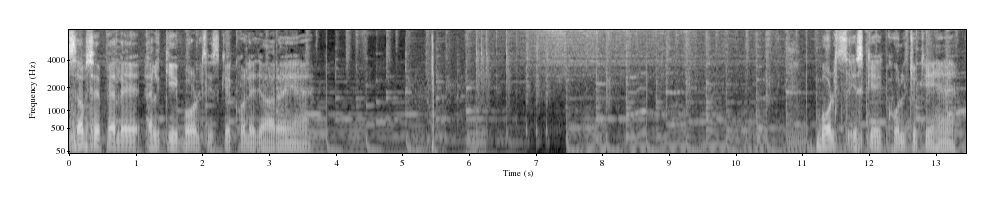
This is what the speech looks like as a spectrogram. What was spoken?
सबसे पहले एल की बोल्ट्स इसके खोले जा रहे हैं। बोल्ट्स इसके खुल चुके हैं।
